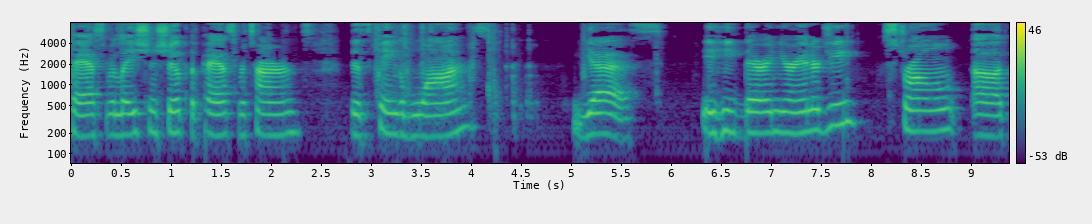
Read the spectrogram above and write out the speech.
past relationship, the past returns. This king of wands. Yes. He they're in your energy. Strong uh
